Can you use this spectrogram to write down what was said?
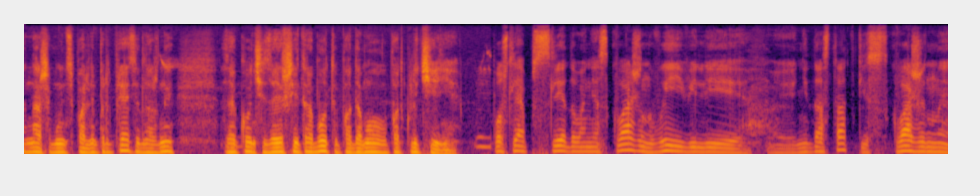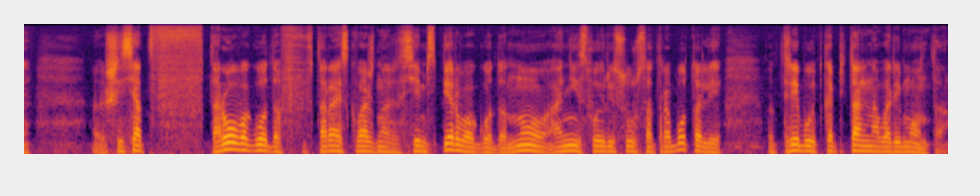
наши муниципальные предприятия должны закончить, завершить работы по домовому подключению. После обследования скважин выявили недостатки. Скважины 62 года, вторая скважина 71 года, но они свой ресурс отработали, требуют капитального ремонта.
